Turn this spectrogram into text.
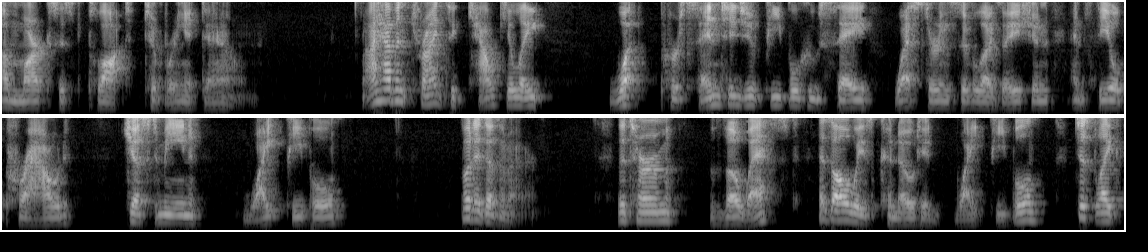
a Marxist plot to bring it down. I haven't tried to calculate what percentage of people who say Western civilization and feel proud just mean white people. But it doesn't matter. The term the West has always connoted white people, just like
